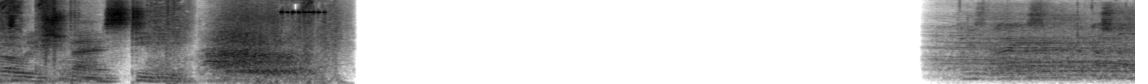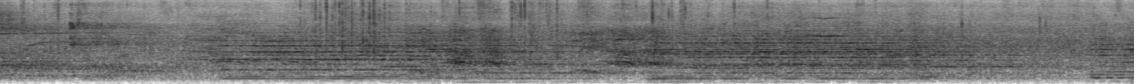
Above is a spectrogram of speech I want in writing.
PolishFans TV. Thank you.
